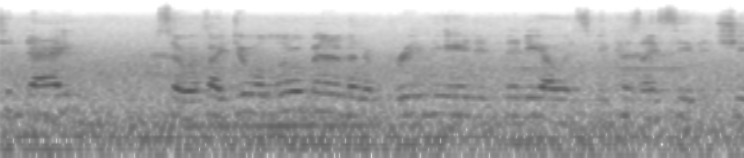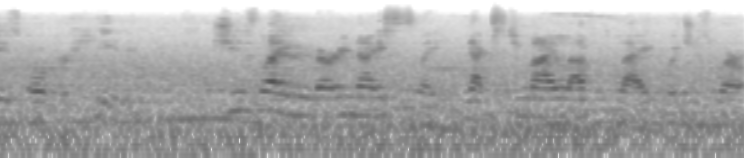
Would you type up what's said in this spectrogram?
today, so if I do a little bit of an abbreviated video, it's because I see that she's overheated. She's laying very nicely next to my left leg, which is where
